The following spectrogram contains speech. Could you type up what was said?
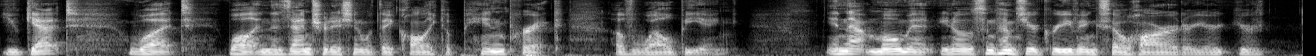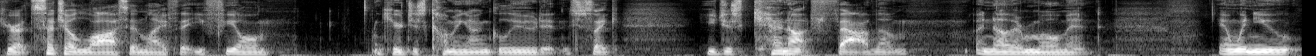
You get what, well, in the Zen tradition, what they call like a pinprick of well being. In that moment, you know, sometimes you're grieving so hard or you're, you're you're at such a loss in life that you feel like you're just coming unglued. It's just like you just cannot fathom another moment. And when you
